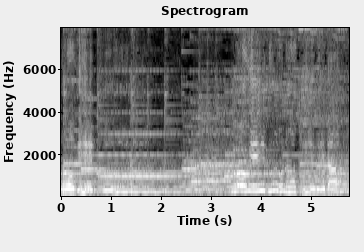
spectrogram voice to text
乃木くん。乃木くんの君だ。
